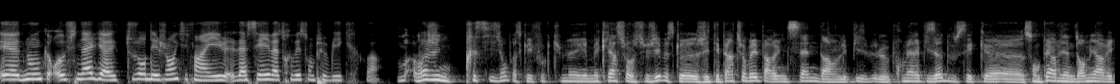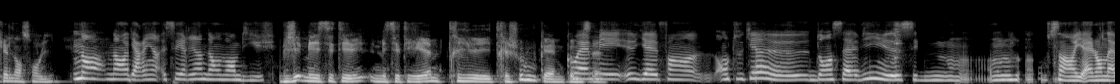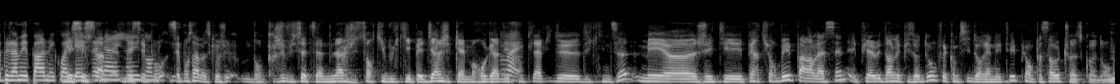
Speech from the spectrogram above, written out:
Et euh, donc, au final, il y a toujours des gens qui, enfin, la série va trouver son public, quoi. Moi, j'ai une précision parce qu'il faut que tu m'é- m'éclaires sur le sujet parce que j'ai été perturbé par une scène dans le premier épisode où c'est que euh, son père vient de dormir avec elle dans son lit. Non, non, il y a rien, c'est rien d'ambigu. Mais, c'était, mais c'était quand même très, très chelou quand même comme Ouais, mais il y a, enfin, en tout cas, euh, dans sa vie, euh, c'est, on- elle en a jamais parlé, quoi. Mais Il y a c'est pour, ça parce que je, donc quand j'ai vu cette scène-là, j'ai sorti Wikipédia, j'ai quand même regardé Ouais. toute la vie de Dickinson, mais euh, j'ai été perturbé par la scène et puis euh, dans l'épisode 2, on fait comme si de rien n'était, puis on passe à autre chose quoi. Donc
